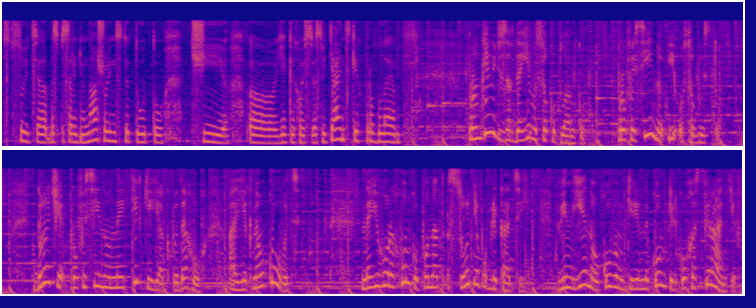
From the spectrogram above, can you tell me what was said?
стосуються безпосередньо нашого інституту чи е, якихось освітянських проблем. Пронкевич завдає високу планку професійну і особисту. До речі, професійно не тільки як педагог, а й як науковець. На його рахунку понад сотня публікацій. Він є науковим керівником кількох аспірантів,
